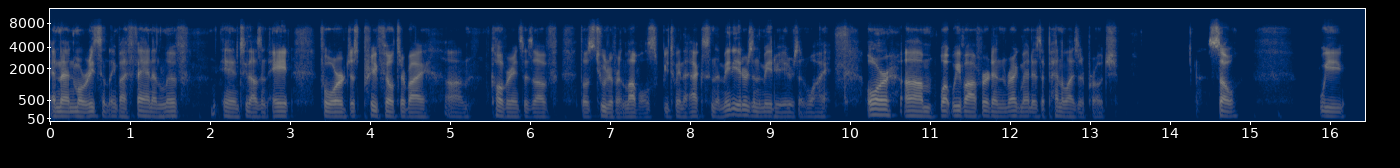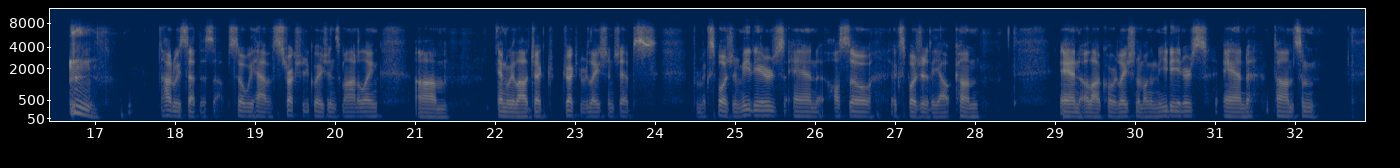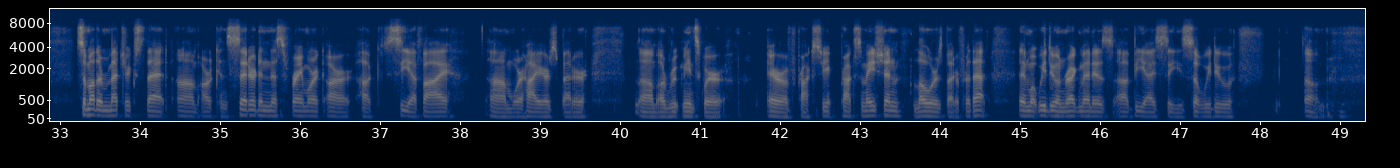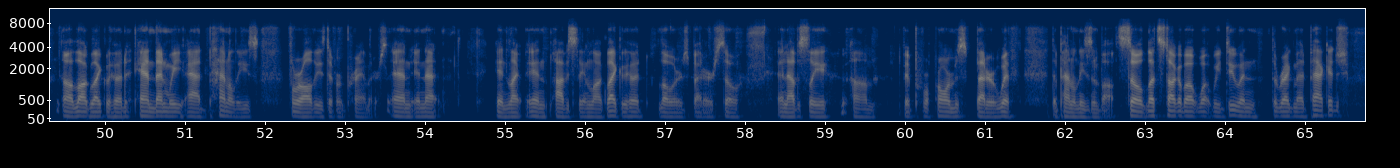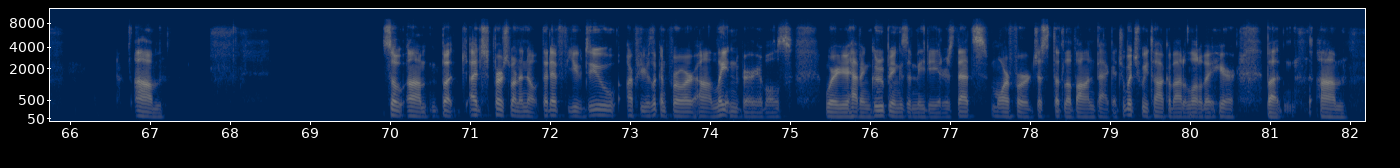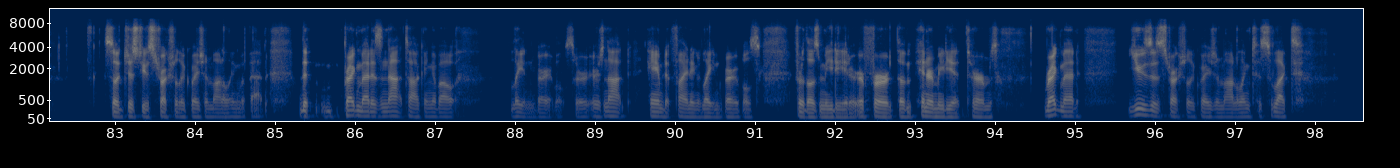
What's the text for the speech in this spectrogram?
and then more recently by Fan and Lv in 2008 for just pre-filter by um, covariances of those two different levels between the X and the mediators and the mediators and Y. Or um, what we've offered in RegMed is a penalized approach. So we how do we set this up? So we have structured equations modeling, um, and we allow direct, directed relationships from exposure to mediators and also exposure to the outcome and allow correlation among the mediators and um, some some other metrics that um, are considered in this framework are uh, CFI, um, where higher is better, um, a root mean square error of approximation, lower is better for that. And what we do in RegMed is uh, BICs. So we do um, uh, log likelihood, and then we add penalties for all these different parameters. And in that, in like, in obviously in log likelihood, lower is better. So, and obviously, um, it performs better with the penalties involved. So let's talk about what we do in the RegMed package. Um, so, um, but I just first want to note that if you do, if you're looking for uh, latent variables where you're having groupings of mediators, that's more for just the lavaan package, which we talk about a little bit here. But um, so just use structural equation modeling with that. The RegMed is not talking about latent variables or, or is not aimed at finding latent variables for those mediator or for the intermediate terms. RegMed uses structural equation modeling to select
